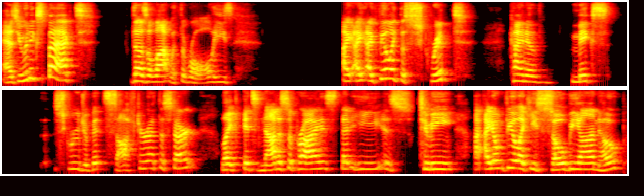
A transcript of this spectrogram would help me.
as you would expect, does a lot with the role. He's I, I, I feel like the script kind of makes Scrooge a bit softer at the start. Like it's not a surprise that he is to me, I, I don't feel like he's so beyond hope.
